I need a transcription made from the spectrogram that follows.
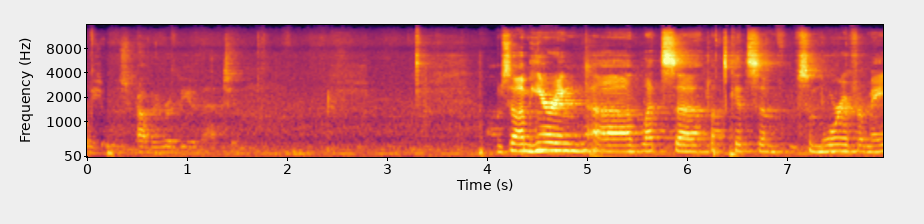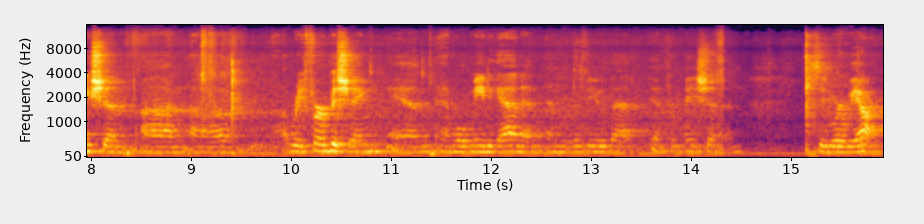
we we should probably review that too. So I'm hearing, uh, let's, uh, let's get some, some more information on uh, refurbishing and, and we'll meet again and, and review that information and see where we are.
